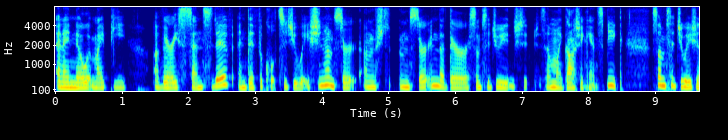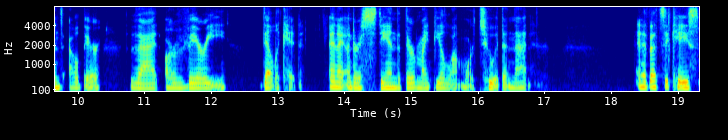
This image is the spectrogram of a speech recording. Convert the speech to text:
And I know it might be a very sensitive and difficult situation. I'm certain I'm, I'm certain that there are some situations oh my gosh, I can't speak. Some situations out there that are very delicate. And I understand that there might be a lot more to it than that. And if that's the case,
